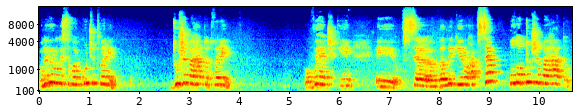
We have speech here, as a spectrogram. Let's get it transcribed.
Вони вивели з собою кучу тварин. Дуже багато тварин. Овечки, все, великі рога, все було дуже багато.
